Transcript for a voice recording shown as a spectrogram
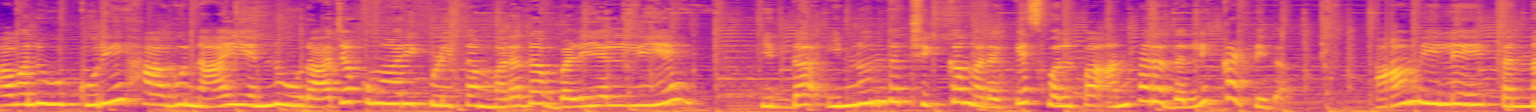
ಅವನು ಕುರಿ ಹಾಗೂ ನಾಯಿಯನ್ನು ರಾಜಕುಮಾರಿ ಕುಳಿತ ಮರದ ಬಳಿಯಲ್ಲಿಯೇ ಇದ್ದ ಇನ್ನೊಂದು ಚಿಕ್ಕ ಮರಕ್ಕೆ ಸ್ವಲ್ಪ ಅಂತರದಲ್ಲಿ ಕಟ್ಟಿದ. ಆಮೇಲೆ ತನ್ನ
